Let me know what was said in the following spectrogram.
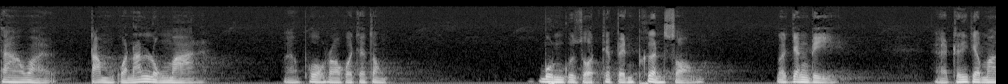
ถ้าว่าต่ำกว่านั้นลงมา พวกเราก็จะต้องบุญกุศลจะเป็นเพื่อนสองก็ยังดี ถึงจะมา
